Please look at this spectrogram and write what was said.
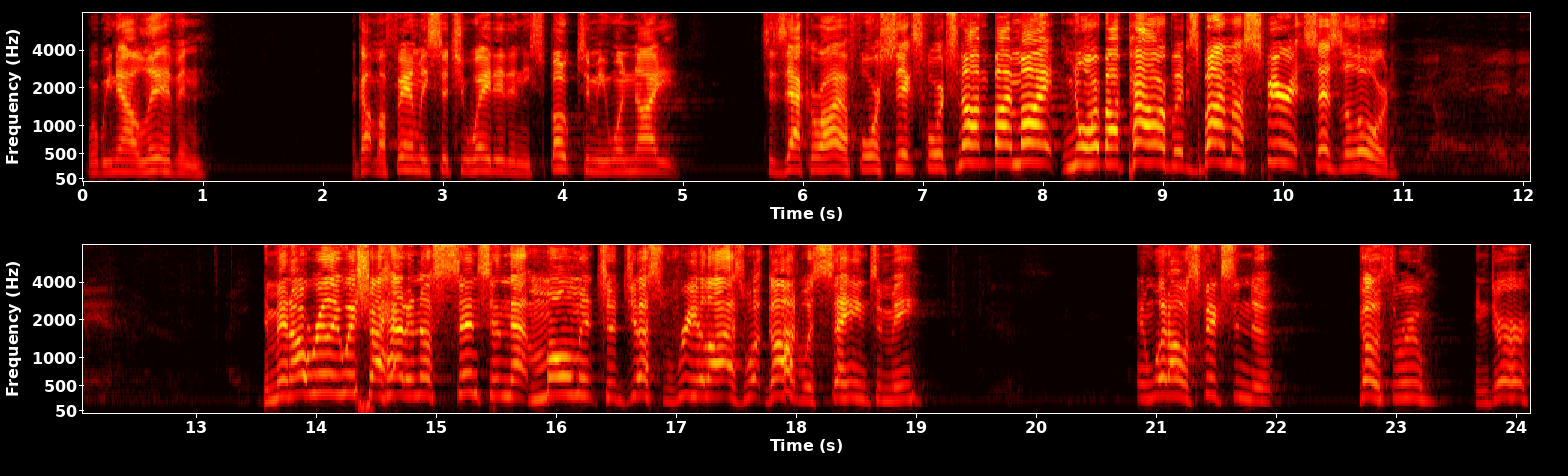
where we now live. And I got my family situated, and He spoke to me one night He said Zechariah 4 6, for it's not by might nor by power, but it's by my spirit, says the Lord. And man, I really wish I had enough sense in that moment to just realize what God was saying to me and what I was fixing to go through, endure.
